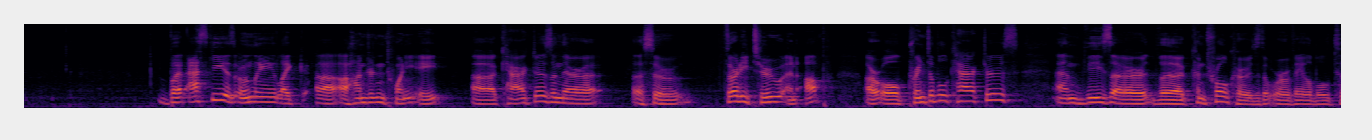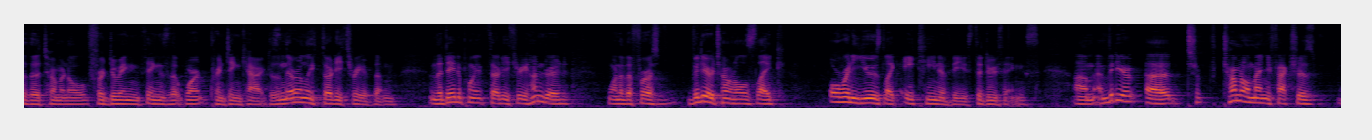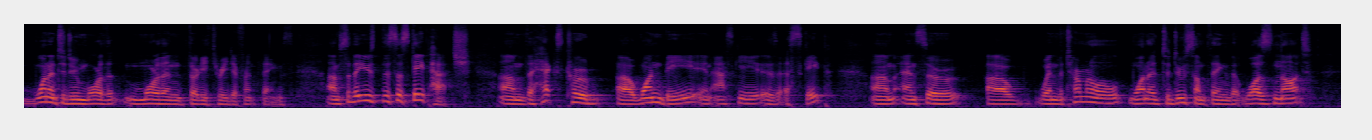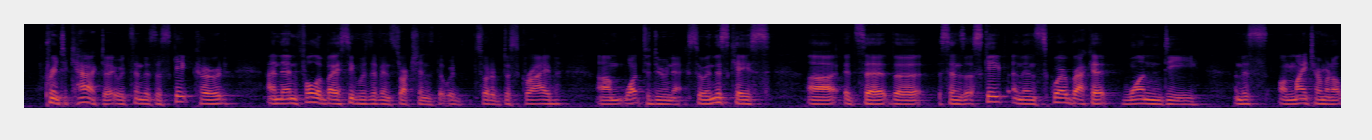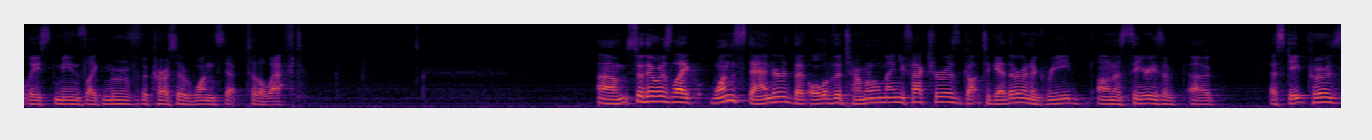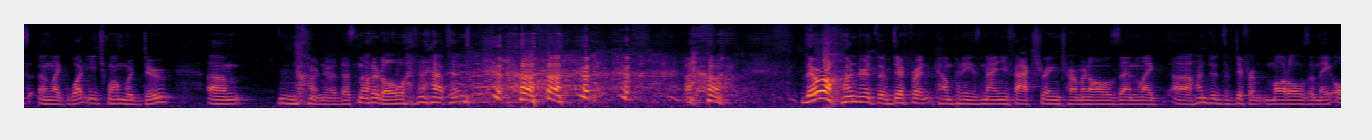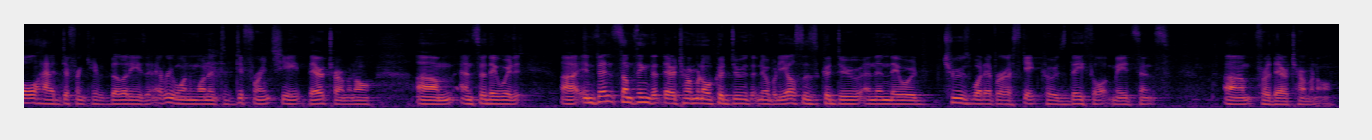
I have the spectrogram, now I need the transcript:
but ASCII is only like uh, 128 uh, characters and there are, uh, so 32 and up are all printable characters and these are the control codes that were available to the terminal for doing things that weren't printing characters and there are only 33 of them. And the DataPoint 3300, one of the first video terminals, like already used like 18 of these to do things. Um, and video uh, terminal manufacturers wanted to do more, th more than 33 different things. Um, so they used this escape hatch. Um, the hex code uh, 1B in ASCII is escape. Um, and so uh, when the terminal wanted to do something that was not print a character, it would send this escape code and then followed by a sequence of instructions that would sort of describe um, what to do next. So in this case, uh, it, sends escape and then square bracket 1D and this, on my terminal at least, means like move the cursor one step to the left. Um, so there was like one standard that all of the terminal manufacturers got together and agreed on a series of uh, escape codes and like what each one would do. Um, no, no, that's not at all what happened. there were hundreds of different companies manufacturing terminals and like uh, hundreds of different models and they all had different capabilities and everyone wanted to differentiate their terminal. Um, and so they would uh, invent something that their terminal could do that nobody else's could do and then they would choose whatever escape codes they thought made sense um, for their terminal.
